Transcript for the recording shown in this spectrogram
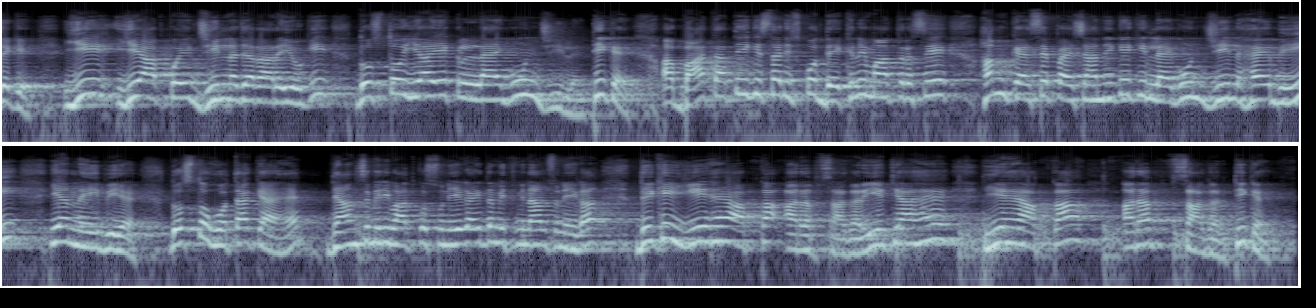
देखिए, ये ये आपको एक झील नज़र आ रही होगी। दोस्तों, यह एक लैगून झील है, ठीक है? अब बात आती है कि सर, इसको देखने मात्र से हम कैसे पहचानेंगे कि लैगून झील है भी या नहीं भी है? दोस्तों, होता क्या है? ध्यान से मेरी बात को सुनिएगा, एकदम इत्मीनान सुनिएगा। देखिए, ये है आपका अरब सागर, ये क्या है? ये है आपका अरब सागर, ठीक है?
